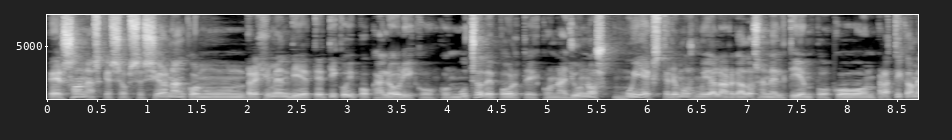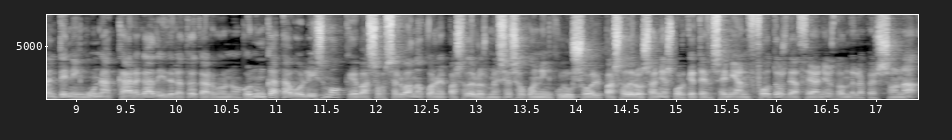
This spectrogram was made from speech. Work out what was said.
Personas que se obsesionan con un régimen dietético hipocalórico, con mucho deporte, con ayunos muy extremos, muy alargados en el tiempo, con prácticamente ninguna carga de hidrato de carbono, con un catabolismo que vas observando con el paso de los meses o con incluso el paso de los años porque te enseñan fotos de hace años donde la persona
